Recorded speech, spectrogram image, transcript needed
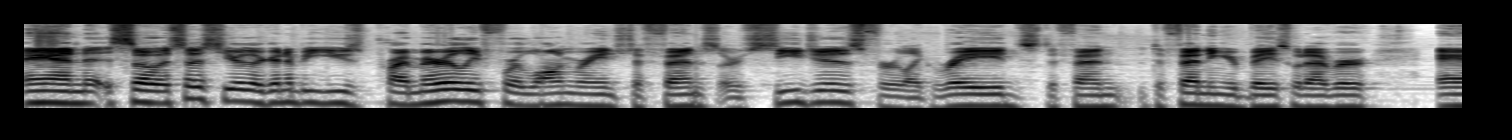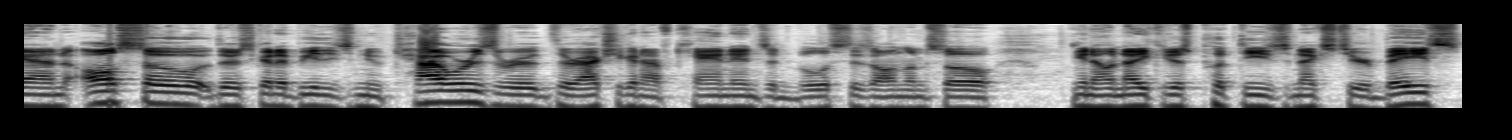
And so it says here they're going to be used primarily for long-range defense or sieges, for like raids, defend defending your base, whatever. And also there's going to be these new towers where they're actually going to have cannons and ballistas on them. So, you know, now you can just put these next to your base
